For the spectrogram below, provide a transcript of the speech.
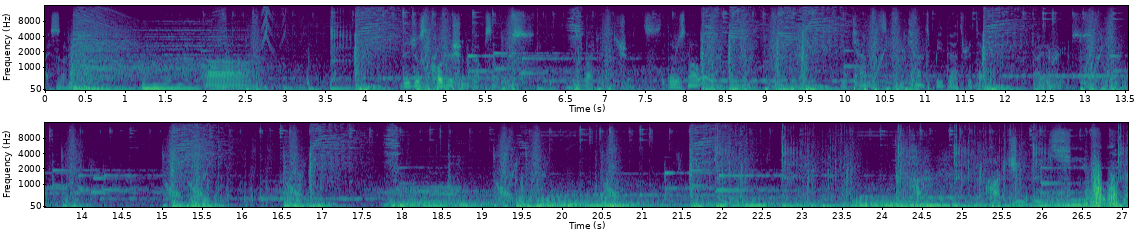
I suck. Uh, they just condition themselves like that shit. There's no way. That's retarded. I refuse. RGB keyboard.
